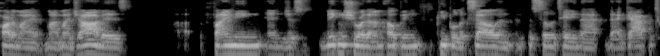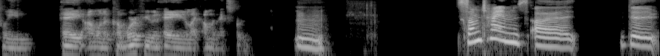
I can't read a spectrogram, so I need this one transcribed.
part of my my my job is uh, finding and just making sure that I'm helping people excel and, and facilitating that that gap between hey, I want to come work for you and hey, like I'm an expert. Mm. Sometimes uh the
